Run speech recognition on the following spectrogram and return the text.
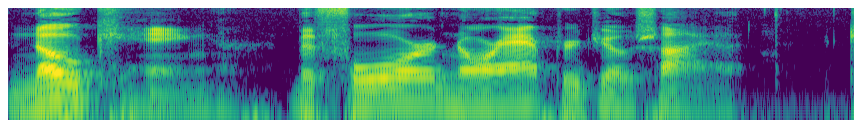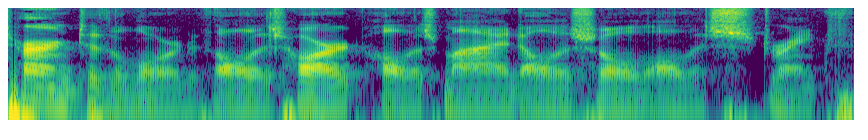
no king before nor after Josiah turned to the Lord with all his heart, all his mind, all his soul, all his strength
